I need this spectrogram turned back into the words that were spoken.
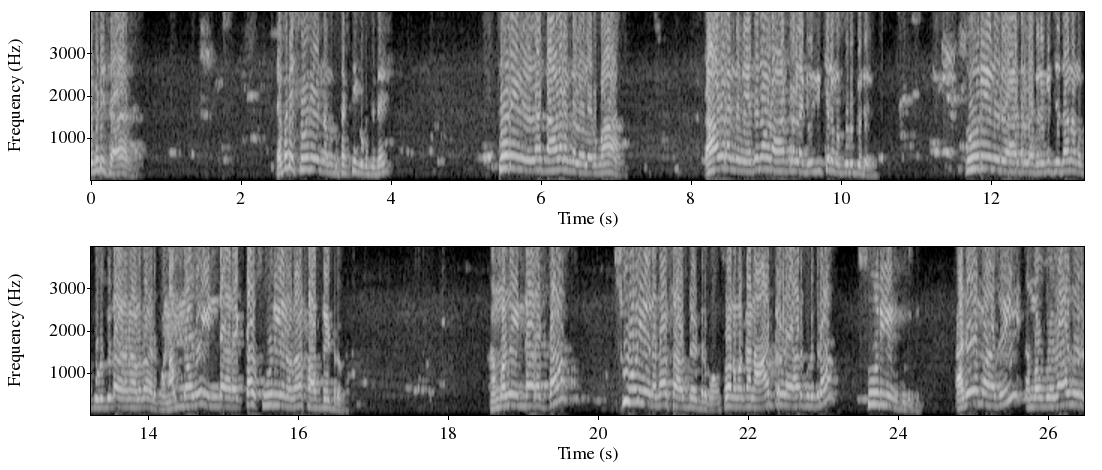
எப்படி சார்? எப்படி சூரியன் நமக்கு சக்தி கொடுக்குது? சூரியன் எல்லாம் தாவரங்கள் வளருமா? தாவரங்கள் எதனோட ஆற்றலை கிரகிச்சு நமக்கு கொடுக்குது? சூரியனுடைய ஆற்றலை கிரகிச்சு தான் நமக்கு கொடுக்குது அதனாலதான் இருக்கும். நம்மளும் இன்டைரக்டா சூரியனை தான் சாப்பிட்டுட்டு இருக்கோம். நம்மளும் இன்டைரக்டா சூரியனை தான் சாப்பிட்டுட்டு இருக்கோம். சோ நமக்கான ஆற்றலை யார் கொடுக்குறா? சூரியன் கொடுக்குது. அதே மாதிரி நம்ம ஏதாவது ஒரு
